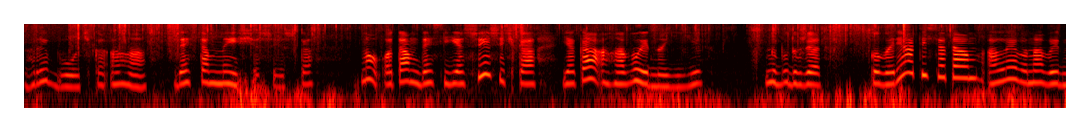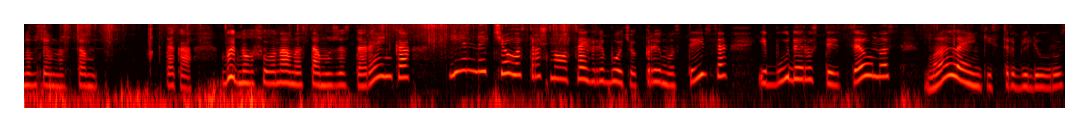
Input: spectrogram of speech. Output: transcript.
грибочка. Ага, десь там нижче шишка. Ну, отам десь є шишечка, яка, ага, видно її. Не буду вже ковирятися там, але вона видно вже в нас там така. Видно, що вона в нас там уже старенька. І нічого страшного, цей грибочок примостився і буде рости. Це у нас маленький стробілюрус.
